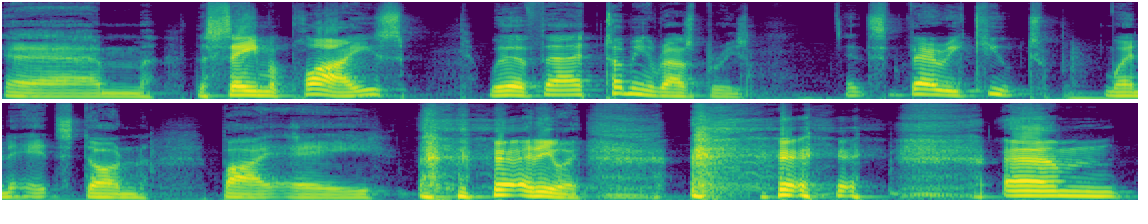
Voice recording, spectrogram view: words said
Um, the same applies with uh, tummy raspberries. It's very cute when it's done by a. anyway. um,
